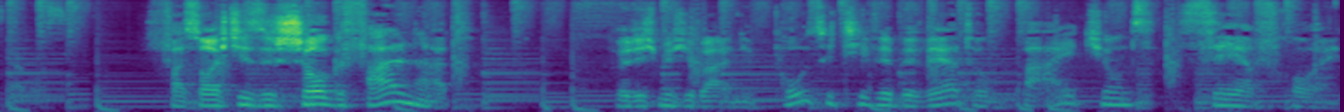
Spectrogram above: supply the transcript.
Servus. Falls euch diese Show gefallen hat, würde ich mich über eine positive Bewertung bei iTunes sehr freuen.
